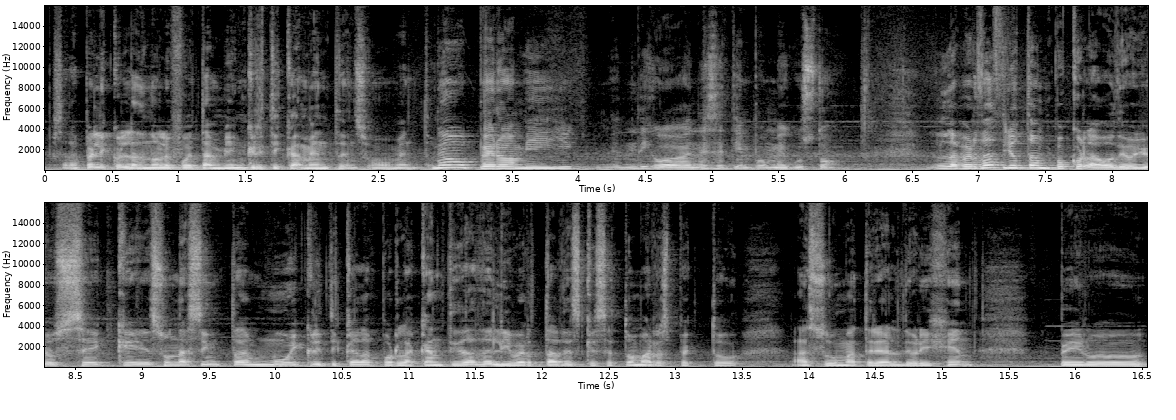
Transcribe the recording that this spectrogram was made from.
pues a la película no le fue tan bien críticamente en su momento. No, pero a mí, digo, en ese tiempo me gustó. La verdad yo tampoco la odio. Yo sé que es una cinta muy criticada por la cantidad de libertades que se toma respecto a su material de origen. Pero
